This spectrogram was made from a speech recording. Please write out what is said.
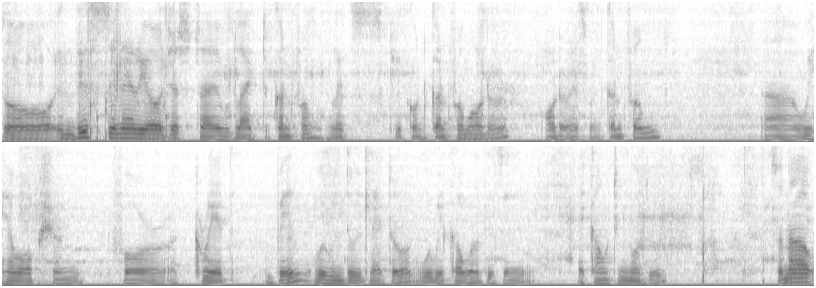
So in this scenario just I would like to confirm. Let's click on confirm order. Order has been confirmed uh, we have option for create bill. We will do it later on. We will cover this in accounting module. So now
